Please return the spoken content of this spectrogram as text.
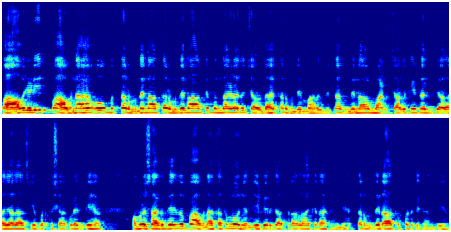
ਭਾਵ ਜਿਹੜੀ ਭਾਵਨਾ ਹੈ, ਉਹ ਧਰਮ ਦੇ ਨਾਲ ਧਰਮ ਦੇ ਨਾਲ ਤੇ ਬੰਦਾ ਜਿਹੜਾ ਤੇ ਚੱਲਦਾ ਹੈ ਧਰਮ ਦੇ ਮਾਰਗ ਦੇ ਧਰਮ ਦੇ ਨਾਲ ਮਨ ਚੱਲ ਕੇ ਤਾਂ ਜ਼ਿਆਦਾ ਜ਼ਿਆਦਾ ਅਸੀਂ ਅੰਮ੍ਰਿਤ ਛਕ ਲੈਂਦੇ ਹਾਂ। ਅੰਮ੍ਰਿਤ ਛਕਦੇ ਜਦੋਂ ਭਾਵਨਾ ਖਤਮ ਹੋ ਜਾਂਦੀ ਹੈ, ਫਿਰ ਗਾਤਰਾ ਲਾ ਕੇ ਰੱਖ ਦਿੰਦੇ ਹਾਂ, ਧਰਮ ਦੇ ਰਾਹ ਤੋਂ ਭਟਕ ਜਾਂਦੇ ਆ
